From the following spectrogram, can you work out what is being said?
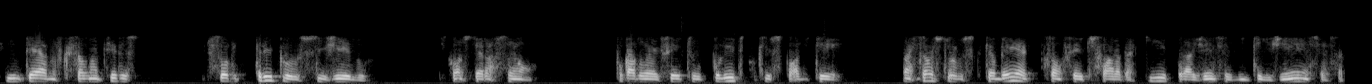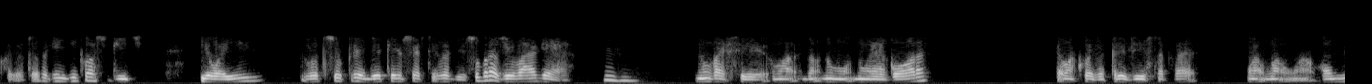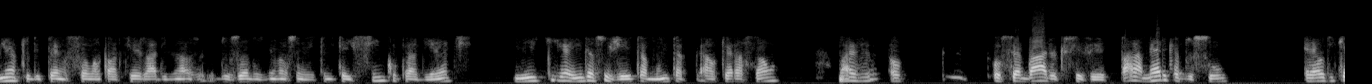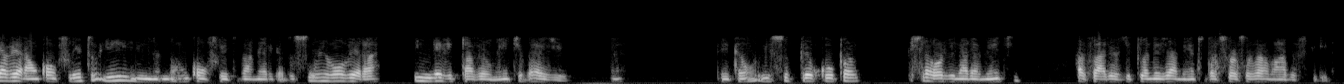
internos que são mantidos sob triplo sigilo consideração, por causa do efeito político que isso pode ter, mas são estudos que também é, são feitos fora daqui, por agências de inteligência, essa coisa toda, que indicam o seguinte: eu aí vou te surpreender, tenho certeza disso. O Brasil vai à guerra. Uhum. Não vai ser, uma, não, não é agora, é uma coisa prevista para um aumento de tensão a partir lá de, dos anos 1935 para diante e que ainda é sujeito a muita alteração, mas o, o cenário que se vê para a América do Sul é o de que haverá um conflito e um conflito na América do Sul envolverá inevitavelmente o Brasil. Né? Então isso preocupa extraordinariamente as áreas de planejamento das Forças Armadas, querido.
